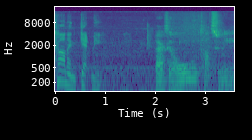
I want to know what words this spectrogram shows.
Come and get me. Back to old Tatsumi.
